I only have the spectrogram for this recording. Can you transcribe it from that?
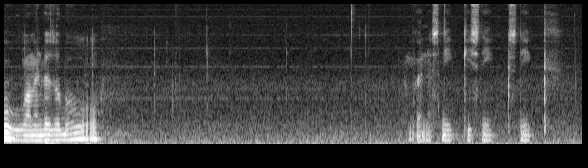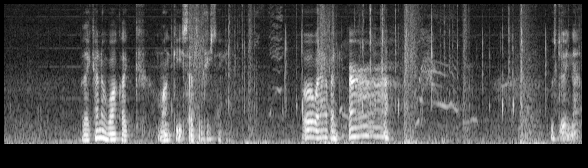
Ooh, I'm invisible. I'm gonna sneaky sneak sneak. But they kind of walk like monkeys. That's interesting. Oh, what happened? Ah. Who's doing that?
